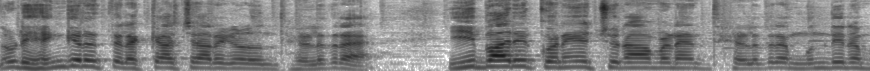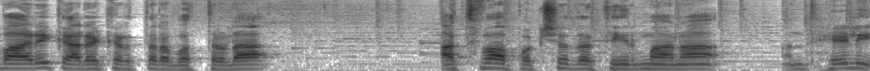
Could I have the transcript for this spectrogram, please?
ನೋಡಿ ಹೆಂಗಿರುತ್ತೆ ಲೆಕ್ಕಾಚಾರಗಳು ಅಂತ ಹೇಳಿದ್ರೆ, ಈ ಬಾರಿ ಕೊನೆಯ ಚುನಾವಣೆ ಅಂತ ಹೇಳಿದ್ರೆ ಮುಂದಿನ ಬಾರಿ ಕಾರ್ಯಕರ್ತರ ಒತ್ತಡ ಅಥವಾ ಪಕ್ಷದ ತೀರ್ಮಾನ ಅಂತ ಹೇಳಿ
